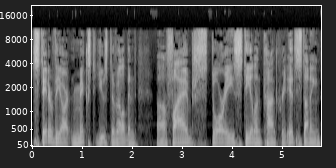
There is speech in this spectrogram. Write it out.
state of the art mixed use development, uh, five stories, steel and concrete. It's stunning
